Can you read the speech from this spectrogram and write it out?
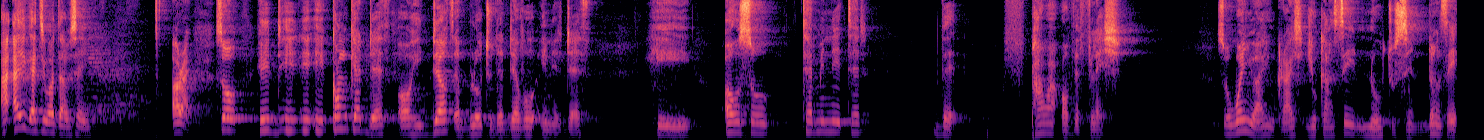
Are you getting what I'm saying? All right. So he, he, he conquered death or he dealt a blow to the devil in his death. He also terminated the power of the flesh. So when you are in Christ, you can say no to sin. Don't say,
